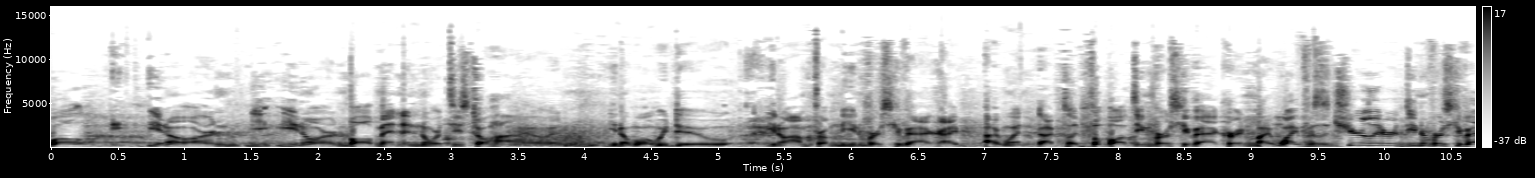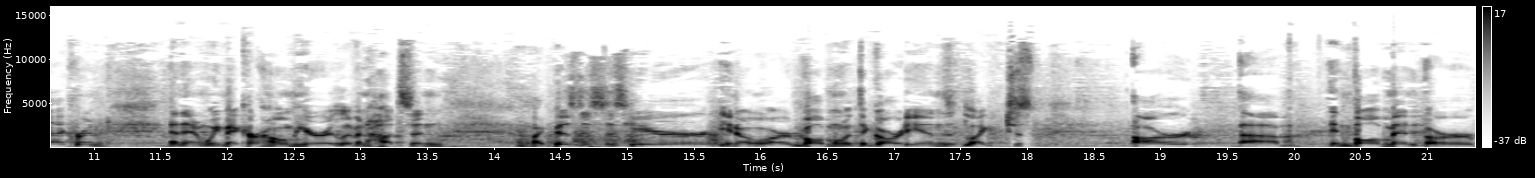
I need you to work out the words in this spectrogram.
Well, you know our you know our involvement in Northeast Ohio and you know what we do. You know, I'm from the University of Akron. I, I went I played football at the University of Akron. My wife was a cheerleader at the University of Akron, and then we make our home here. I live in Hudson. My business is here. You know, our involvement with the Guardians, like just our uh, involvement or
